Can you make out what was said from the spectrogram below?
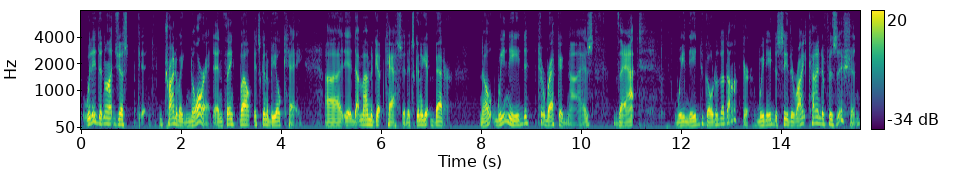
we need to not just try to ignore it and think, well, it's going to be okay. Uh, it, I'm going to get casted. It's going to get better. No, we need to recognize that we need to go to the doctor. We need to see the right kind of physician,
